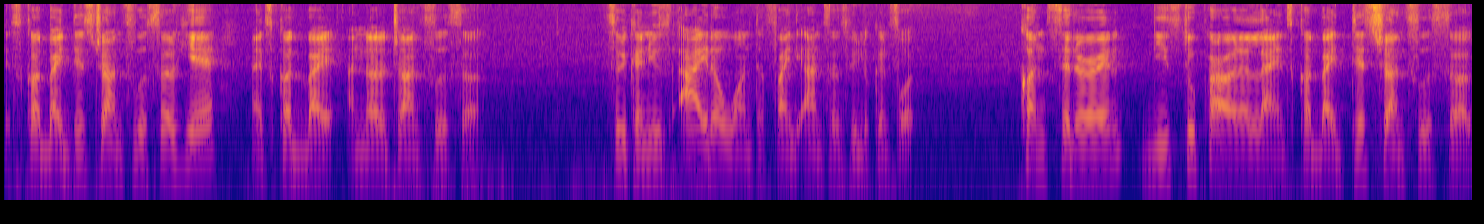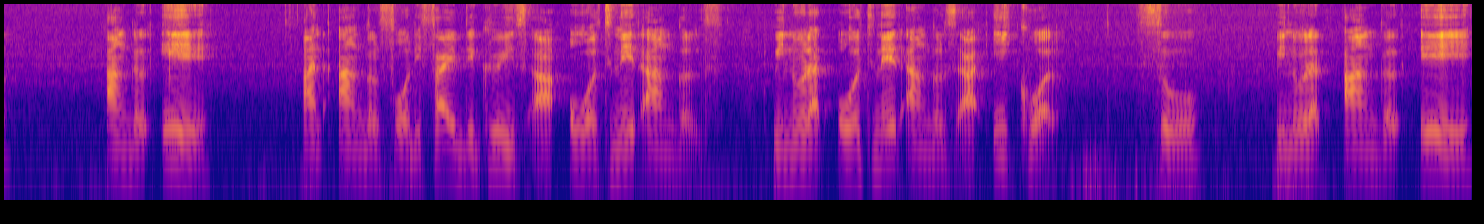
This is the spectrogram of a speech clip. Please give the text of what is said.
It's cut by this transversal here and it's cut by another transversal. So we can use either one to find the answers we're looking for. Considering these two parallel lines cut by this transversal, angle A and angle 45 degrees are alternate angles we know that alternate angles are equal. So we know that angle A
